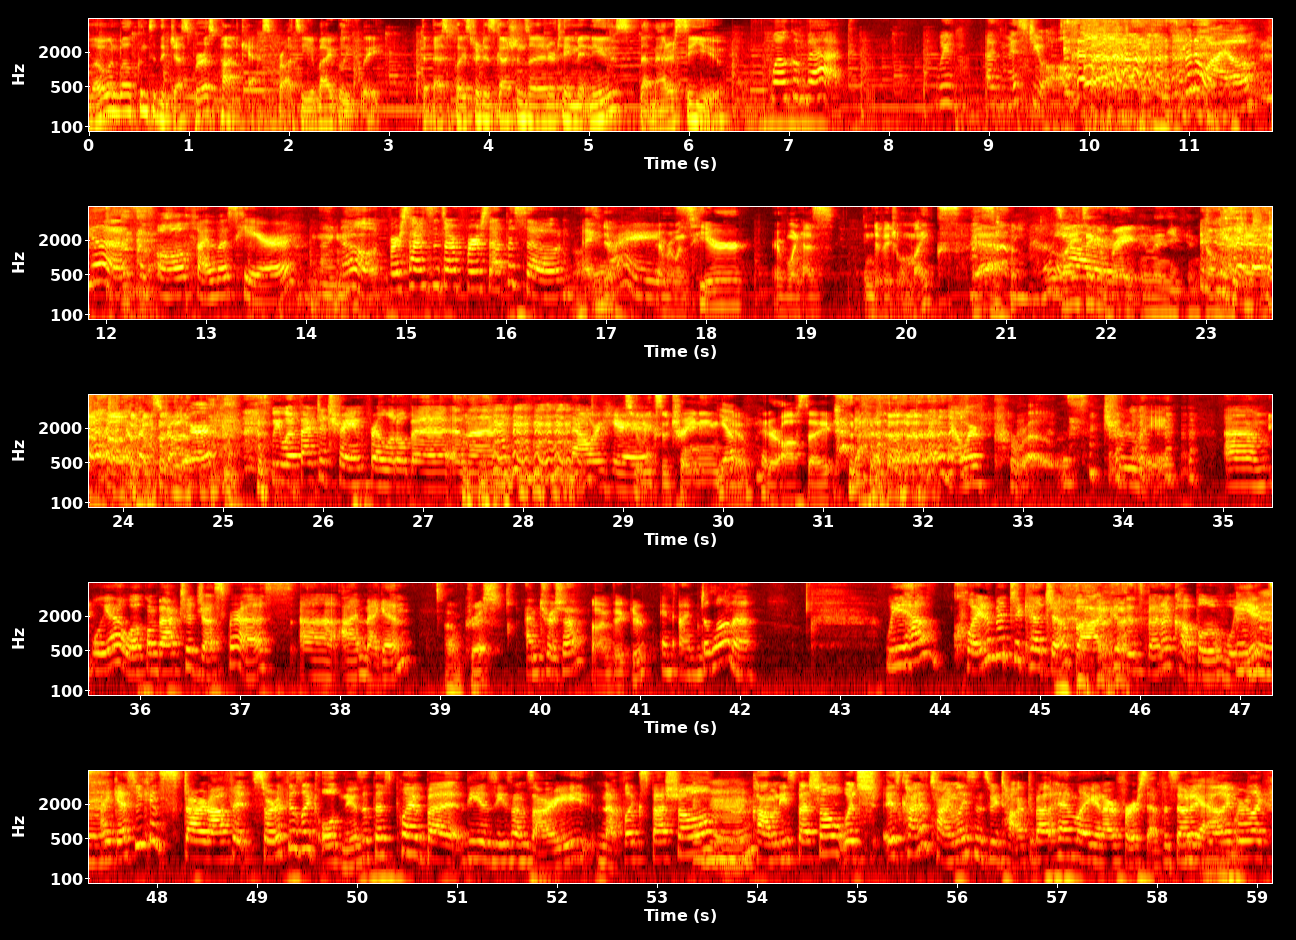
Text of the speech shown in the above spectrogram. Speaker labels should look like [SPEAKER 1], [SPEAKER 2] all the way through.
[SPEAKER 1] Hello and welcome to the Just For Us podcast, brought to you by Bleekly, the best place for discussions on entertainment news that matters to you.
[SPEAKER 2] Welcome back. We've I've missed you all.
[SPEAKER 3] It's been a while.
[SPEAKER 2] yes.
[SPEAKER 3] All five of us here.
[SPEAKER 2] I know. First time since our first episode. Like,
[SPEAKER 4] Yeah.
[SPEAKER 2] right.
[SPEAKER 4] Everyone's here. Everyone has individual mics.
[SPEAKER 5] Yeah. That's why you take a break and then you can come back.
[SPEAKER 3] Come back stronger.
[SPEAKER 2] We went back to train for a little bit and then now we're here.
[SPEAKER 4] Two weeks of training.
[SPEAKER 3] Yep.
[SPEAKER 4] You know, hit our offsite.
[SPEAKER 3] now we're pros.
[SPEAKER 2] Truly. Um, well, yeah, welcome back to Just For Us. Uh, I'm Megan.
[SPEAKER 5] I'm Chris.
[SPEAKER 6] I'm Trisha.
[SPEAKER 4] I'm Victor.
[SPEAKER 3] And I'm Delana.
[SPEAKER 2] We have quite a bit to catch up on because it's been a couple of weeks. Mm-hmm. I guess we can start off. It sort of feels like old news at this point, but the Aziz Ansari Netflix special, mm-hmm. comedy special, which is kind of timely since we talked about him like in our first episode. I feel like we were like,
